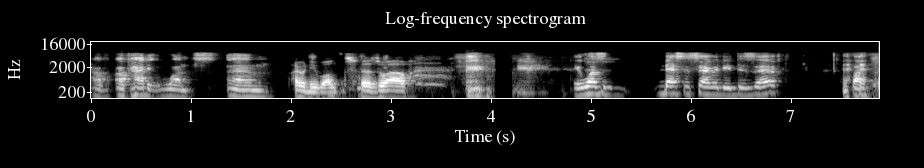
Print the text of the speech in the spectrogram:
I've, I've had it once. Um, Only once as well. it wasn't necessarily deserved. But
